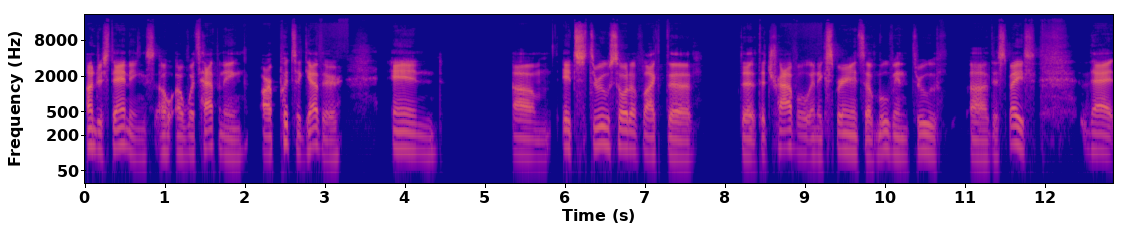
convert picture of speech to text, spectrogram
understandings of, of, what's happening are put together, and um, it's through sort of like the the the travel and experience of moving through uh, this space that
